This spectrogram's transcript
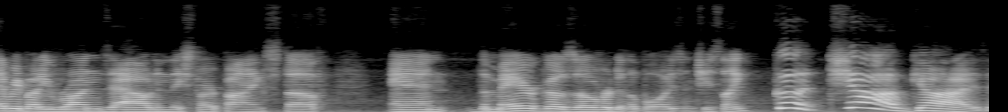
everybody runs out and they start buying stuff. And the mayor goes over to the boys and she's like, good job, guys.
